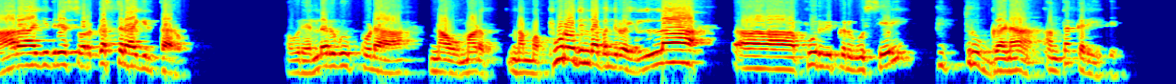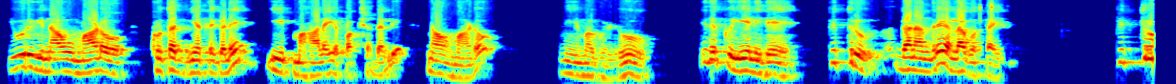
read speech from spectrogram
ಯಾರಾಗಿದ್ರೆ ಸ್ವರ್ಗಸ್ಥರಾಗಿರ್ತಾರೋ, ಅವರೆಲ್ಲರಿಗೂ ಕೂಡ ನಾವು ಮಾಡೋ ನಮ್ಮ ಪೂರ್ವದಿಂದ ಬಂದಿರೋ ಎಲ್ಲಾ ಪೂರ್ವಿಕರಿಗೂ ಸೇರಿ ಪಿತೃಗಣ ಅಂತ ಕರೀತೀವಿ. ಇವರಿಗೆ ನಾವು ಮಾಡೋ ಕೃತಜ್ಞತೆಗಳೇ ಈ ಮಹಾಲಯ ಪಕ್ಷದಲ್ಲಿ ನಾವು ಮಾಡೋ ನಿಯಮಗಳು. ಇದಕ್ಕೂ ಏನಿದೆ? ಪಿತೃ ಗಣ ಅಂದ್ರೆ ಎಲ್ಲ ಗೊತ್ತಾಯ್ತು. ಪಿತೃ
